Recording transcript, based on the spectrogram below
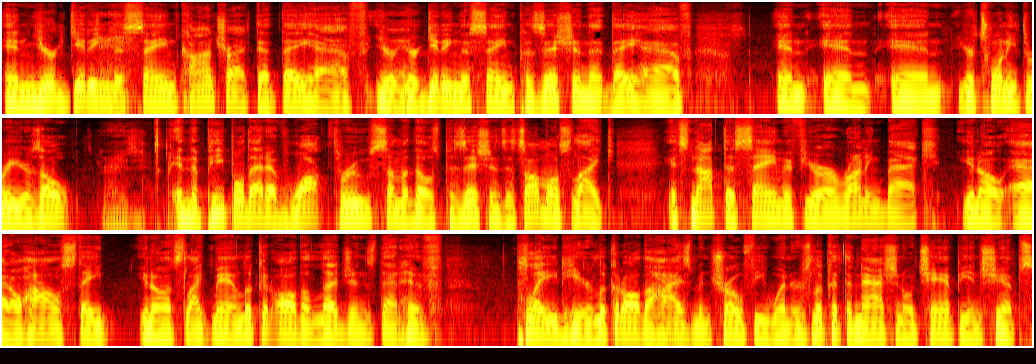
And you're getting the same contract that they have. You're you're mm. getting the same position that they have and and and you're 23 years old Crazy. and the people that have walked through some of those positions, it's almost like it's not the same if you're a running back, you know, at Ohio State. You know, it's like, man, look at all the legends that have played here. Look at all the Heisman Trophy winners. Look at the national championships.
